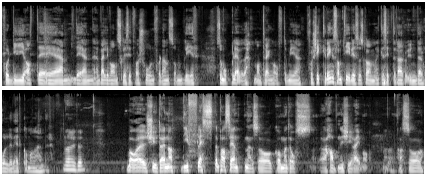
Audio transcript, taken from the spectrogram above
fordi at det er, det er en veldig vanskelig situasjon for den som blir som opplever det. Man trenger ofte mye forsikring. Samtidig så skal man ikke sitte der og underholde vedkommende heller. Nei, ikke. bare skyte inn at de fleste pasientene som kommer til oss, havner ikke i reimer. Altså,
